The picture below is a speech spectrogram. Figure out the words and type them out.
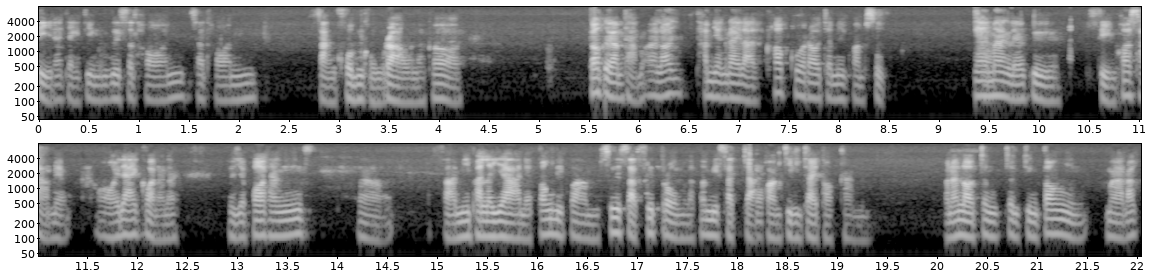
ตินะแต่จริงๆมันคือสะท้อนสะท้อนสังคมของเราแล้วก็ ก็เกิดคำถามว่าอะแล้วทำอย่างไรล่ะ ครอบครัวเราจะมีความสุขง่ายมากเลยก็คือศีลข้อสามเนี่ยเอาให้ได้ก่อนนะนะโดยเฉพาะทั้งอ่า สามีภรรยาเนี่ยต้องมีความซื่อสัตย์ซื่อตรง แล้วก็มีสัจจะความจริงใจต่อกัน เพราะฉะนั้นเราจึงจึงจึงต้องมารัก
